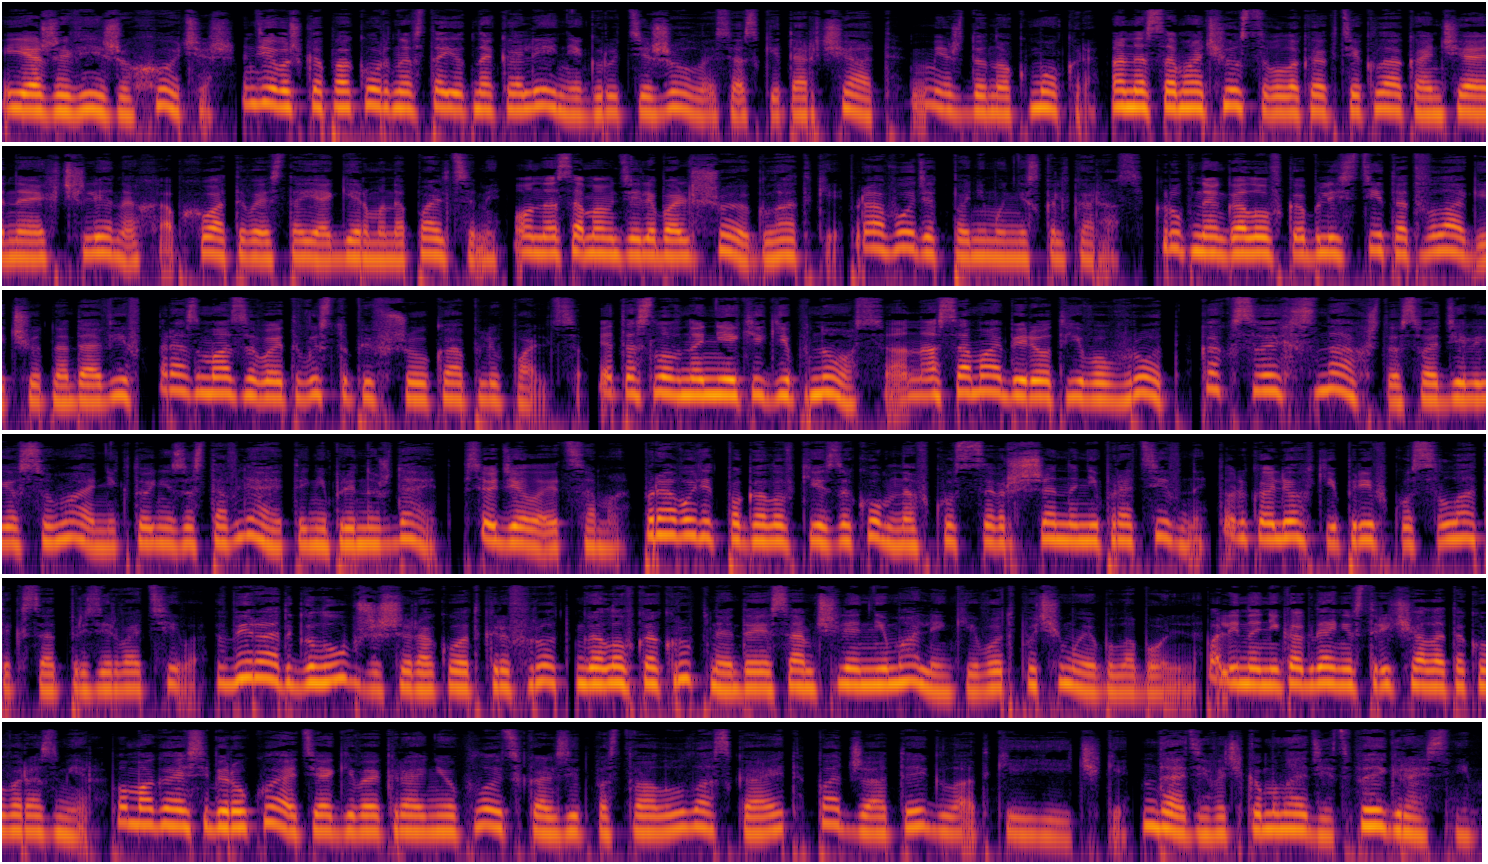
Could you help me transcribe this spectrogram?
«Я же вижу, хочешь». Девушка покорно встает на колени, грудь тяжелая, соски торчат, между ног мокро. Она сама чувствовала, как текла, кончая на их членах, обхватывая стоя Германа пальцами. Он на самом деле большой, гладкий, проводит по нему несколько раз. Крупная головка блестит от влаги, чуть надавив, размазывает выступившую каплю пальцем. Это словно некий гипноз. Она сама берет его в рот, как в своих снах, что сводили ее с ума, никто не заставляет и не принуждает. Все делает сама. Проводит по головке языком на вкус совершенно не противный, только легкий привкус латекса от презерватива. Вбирает глубже, широко открыв рот. Головка крупная, да и сам член не маленький, вот почему ей было больно. Полина никогда не встречала такого размера. Помогая себе рукой, оттягивая крайнюю плоть, скользит по стволу, ласкает поджатые гладкие яички. Да, девочка, молодец, поиграй с ним.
